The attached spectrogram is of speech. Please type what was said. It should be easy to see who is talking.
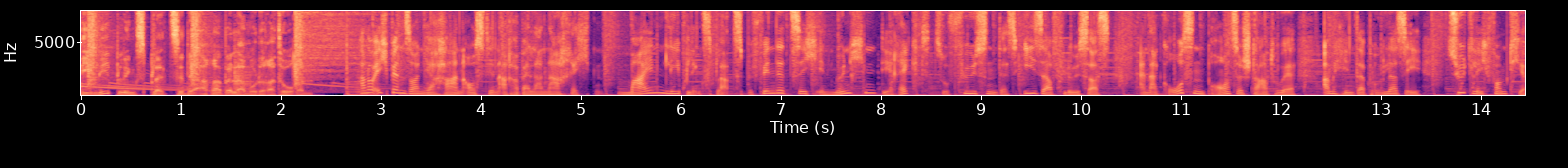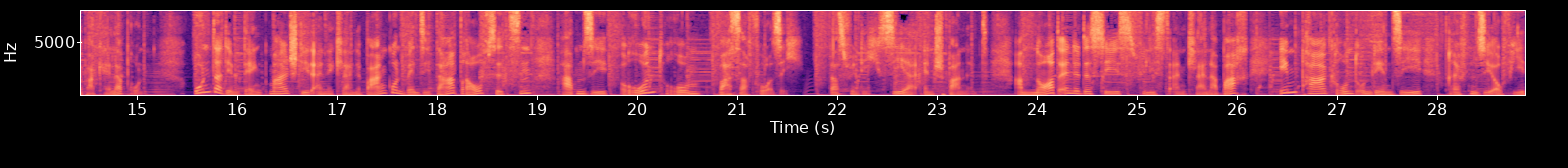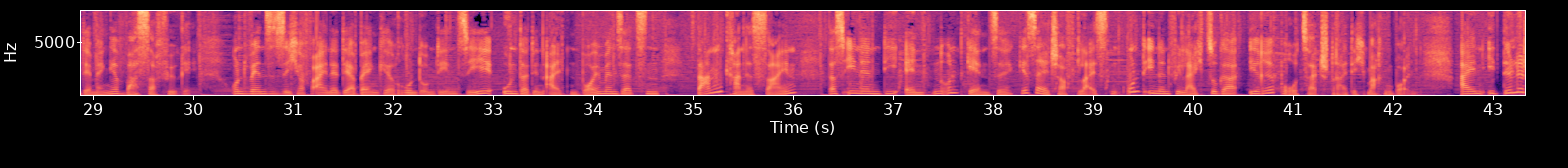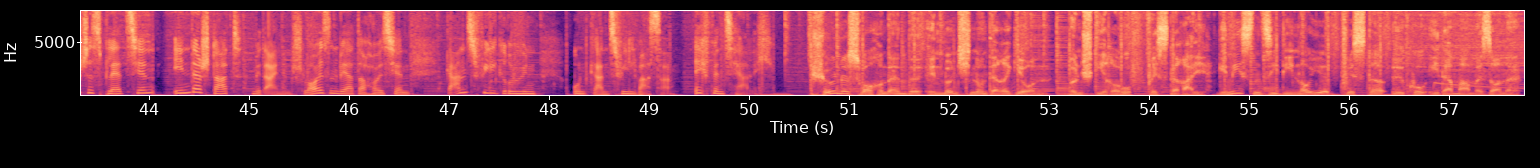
Speaker 1: Die Lieblingsplätze der Arabella-Moderatoren.
Speaker 2: Hallo, ich bin Sonja Hahn aus den Arabella Nachrichten. Mein Lieblingsplatz befindet sich in München direkt zu Füßen des Isarflößers, einer großen Bronzestatue am Hinterbrühler See, südlich vom Tierpark Hellerbrunn. Unter dem Denkmal steht eine kleine Bank und wenn Sie da drauf sitzen, haben Sie rundrum Wasser vor sich. Das finde ich sehr entspannend. Am Nordende des Sees fließt ein kleiner Bach. Im Park rund um den See treffen Sie auf jede Menge Wasservögel. Und wenn Sie sich auf eine der Bänke rund um den See unter den alten Bäumen setzen, dann kann es sein, dass Ihnen die Enten und Gänse Gesellschaft leisten und Ihnen vielleicht sogar Ihre Brotzeit streitig machen wollen. Ein idyllisches Plätzchen in der Stadt mit einem Schleusenwärterhäuschen, ganz viel Grün und ganz viel Wasser. Ich find's herrlich.
Speaker 1: Schönes Wochenende in München und der Region wünscht Ihre Hofpfisterei. Genießen Sie die neue Twister Öko Edamame Sonne.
